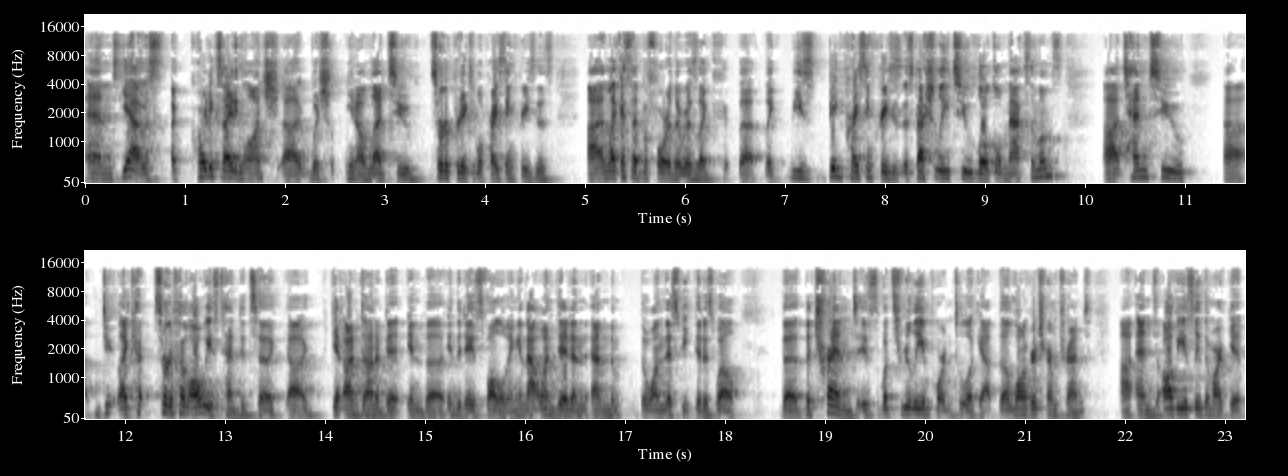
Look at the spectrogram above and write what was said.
and yeah it was a quite exciting launch uh, which you know led to sort of predictable price increases uh, and like I said before, there was like uh, like these big price increases, especially to local maximums, uh, tend to uh, do like sort of have always tended to uh, get undone a bit in the in the days following, and that one did, and, and the, the one this week did as well. The the trend is what's really important to look at, the longer term trend, and obviously the market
